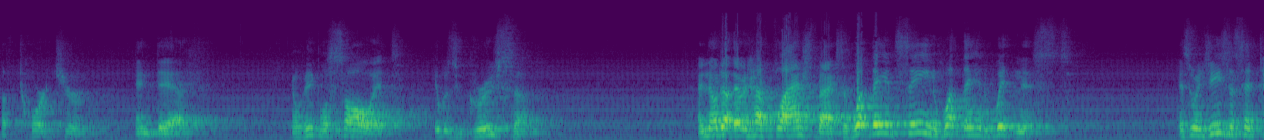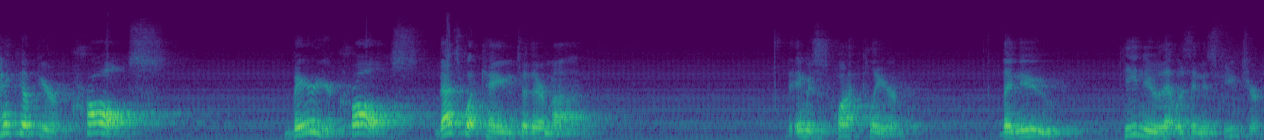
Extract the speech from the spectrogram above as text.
of torture and death. And when people saw it, it was gruesome. And no doubt they would have flashbacks of what they had seen, what they had witnessed. And so when Jesus said, Take up your cross, Bear your cross. That's what came to their mind. The image is quite clear. They knew, he knew that was in his future.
